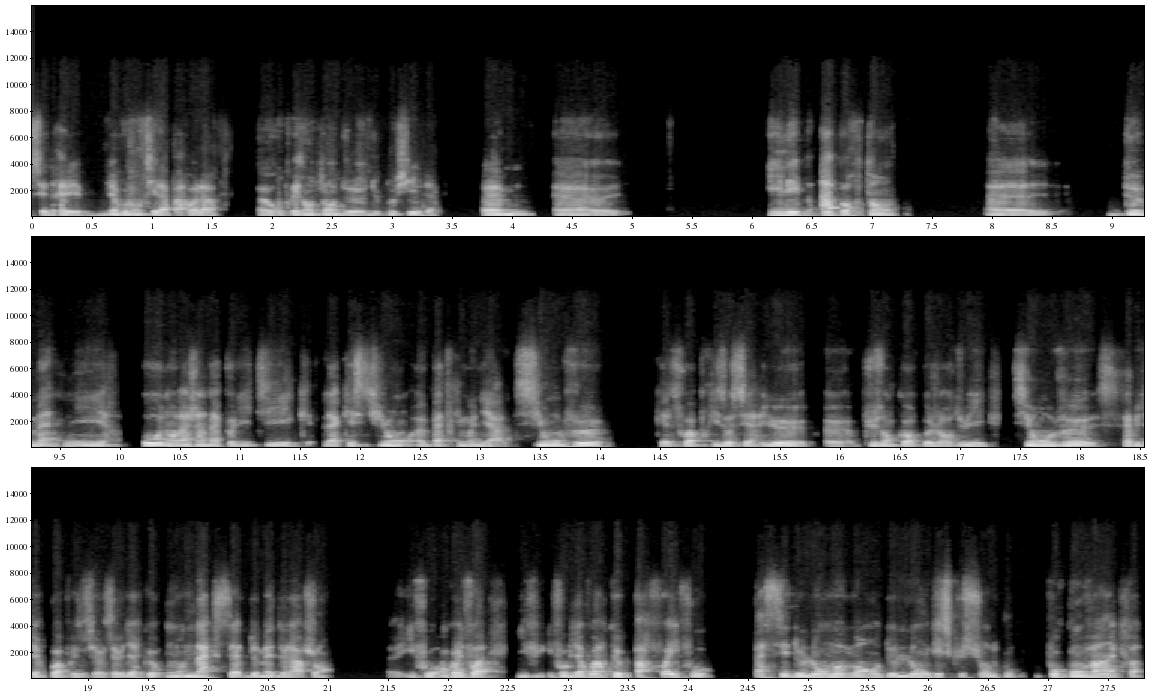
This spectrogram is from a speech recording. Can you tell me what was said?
céderai bien volontiers la parole à, au représentant de, du Blue Shield. il est important de maintenir haut dans l'agenda politique la question euh, patrimoniale. Si on veut qu'elle soit prise au sérieux euh, plus encore qu'aujourd'hui, si on veut, ça veut dire quoi prise au sérieux? Ça veut dire qu'on accepte de mettre de l'argent. Euh, il faut, encore une fois, il, faut bien voir que parfois il faut passer de longs moments, de longues discussions pour convaincre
